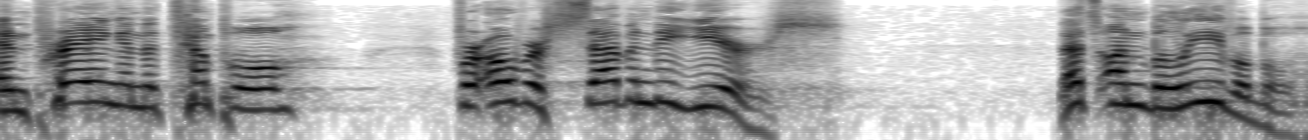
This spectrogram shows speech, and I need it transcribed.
and praying in the temple for over 70 years. That's unbelievable.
